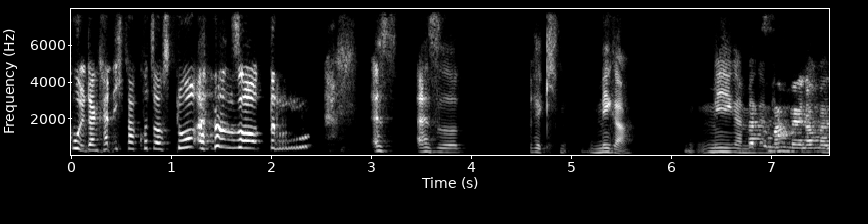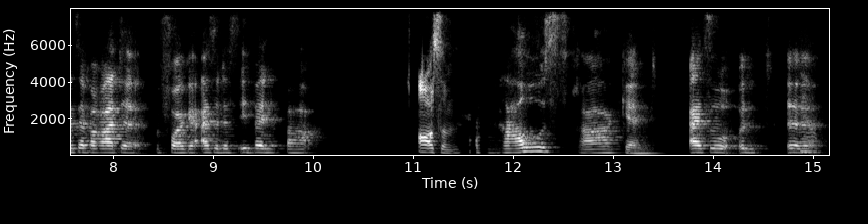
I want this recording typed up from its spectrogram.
cool, dann kann ich mal kurz aufs Klo. so, es, also wirklich mega. Mega, mega. Dazu machen wir ja nochmal eine separate Folge. Also das Event war awesome. Herausragend. Also und äh, ja.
